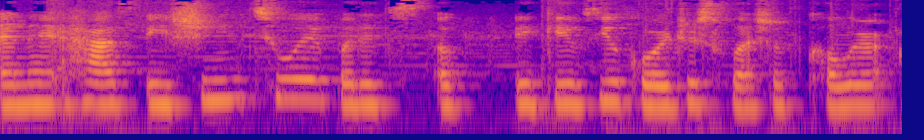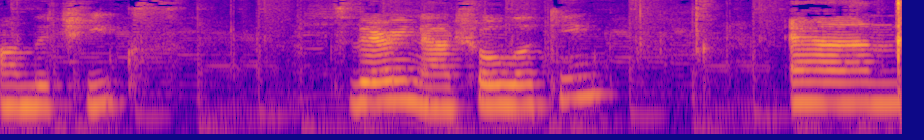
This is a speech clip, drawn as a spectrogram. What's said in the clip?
And it has a sheen to it but it's a it gives you a gorgeous flush of color on the cheeks. It's very natural looking. And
